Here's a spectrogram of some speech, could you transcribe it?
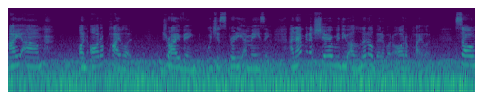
I am on autopilot driving, which is pretty amazing. And I'm to share with you a little bit about autopilot. So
